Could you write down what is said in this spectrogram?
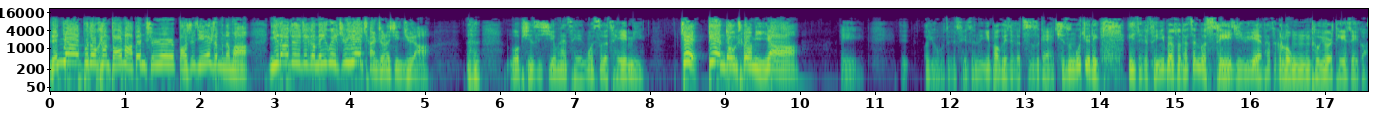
人家不都看宝马、奔驰、保时捷什么的吗？你倒对这个玫瑰之约产生了兴趣啊？我平时喜欢车，我是个车迷，这电动车迷呀。哎，哎呦，这个车真的，你包括这个质感，其实我觉得，哎，这个车你不要说它整个设计语言，它这个龙头有点特色，嘎。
